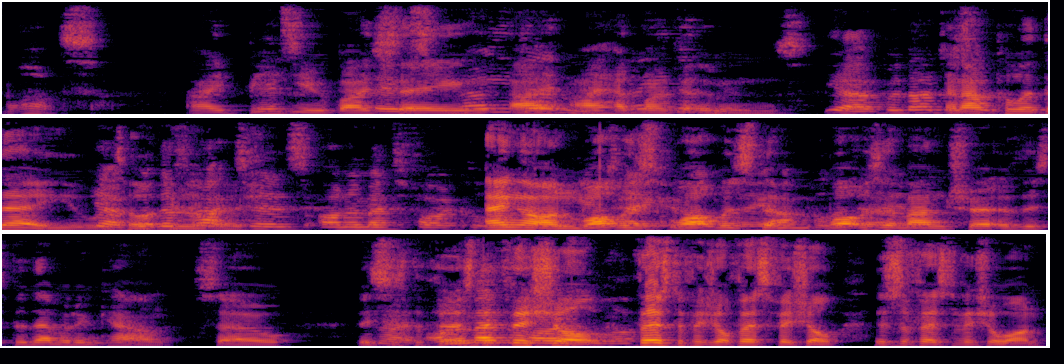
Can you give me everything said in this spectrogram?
What? I beat It's- you by it's- saying no, you I, didn't. I had No, my you didn't. vitamins. Yeah, but that just. An apple a day. You were yeah, but the talking fact is, on a metaphorical. Hang level, on, what was what was the the apple what a was the day. mantra of this? The demo didn't count. So this is Right, the on a first metaphorical official, level- first official, first official. This is the first official one.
